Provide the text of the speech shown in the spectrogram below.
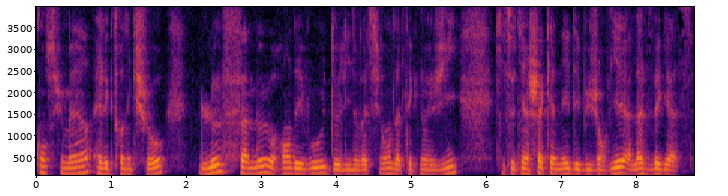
Consumer Electronic Show, le fameux rendez-vous de l'innovation, de la technologie qui se tient chaque année début janvier à Las Vegas.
